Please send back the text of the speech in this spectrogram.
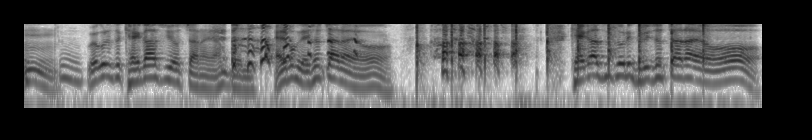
음. 음. 왜 그래서 개가수였잖아요. 한 번 앨범 내셨잖아요. 개가수 소리 들으셨잖아요.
